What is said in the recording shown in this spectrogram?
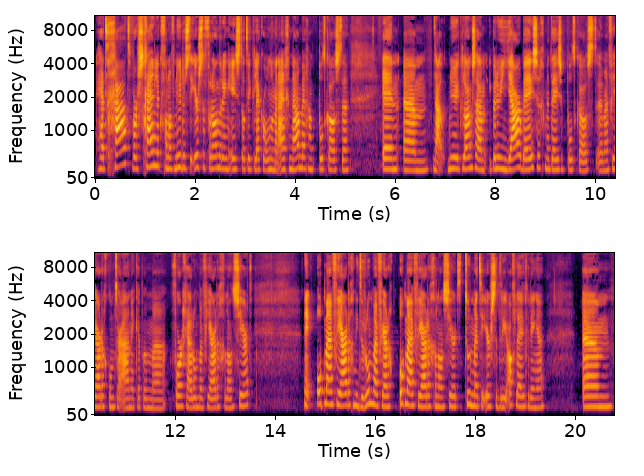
het gaat waarschijnlijk vanaf nu, dus de eerste verandering is dat ik lekker onder mijn eigen naam ben gaan podcasten. En nou, nu ik langzaam, ik ben nu een jaar bezig met deze podcast. Uh, mijn verjaardag komt eraan. Ik heb hem uh, vorig jaar rond mijn verjaardag gelanceerd. Nee, op mijn verjaardag, niet rond mijn verjaardag, op mijn verjaardag gelanceerd. Toen met de eerste drie afleveringen. Um,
